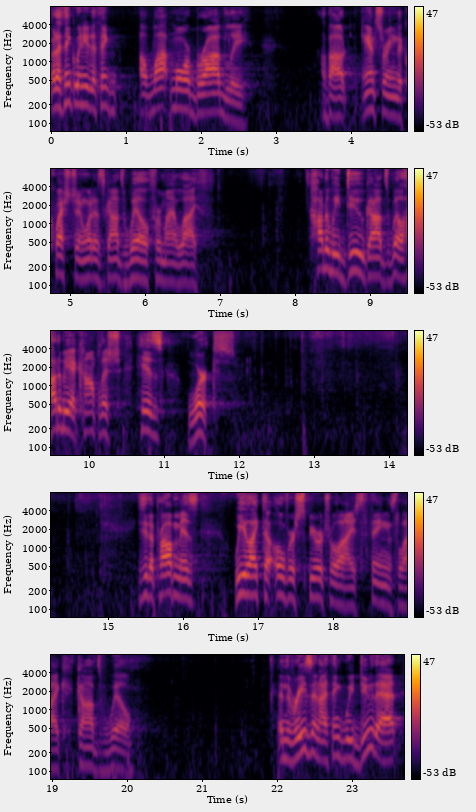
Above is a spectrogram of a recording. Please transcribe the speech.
But I think we need to think a lot more broadly about answering the question what is God's will for my life? How do we do God's will? How do we accomplish His works? You see, the problem is we like to over spiritualize things like God's will. And the reason I think we do that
